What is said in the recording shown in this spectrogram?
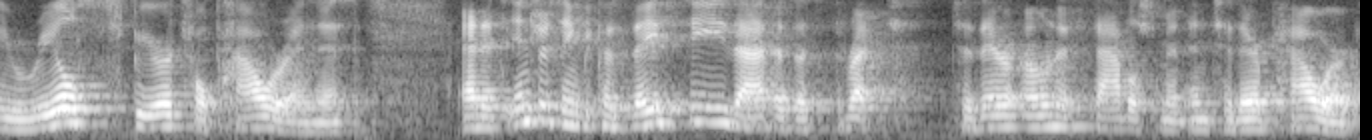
a real spiritual power in this. And it's interesting because they see that as a threat to their own establishment and to their power.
